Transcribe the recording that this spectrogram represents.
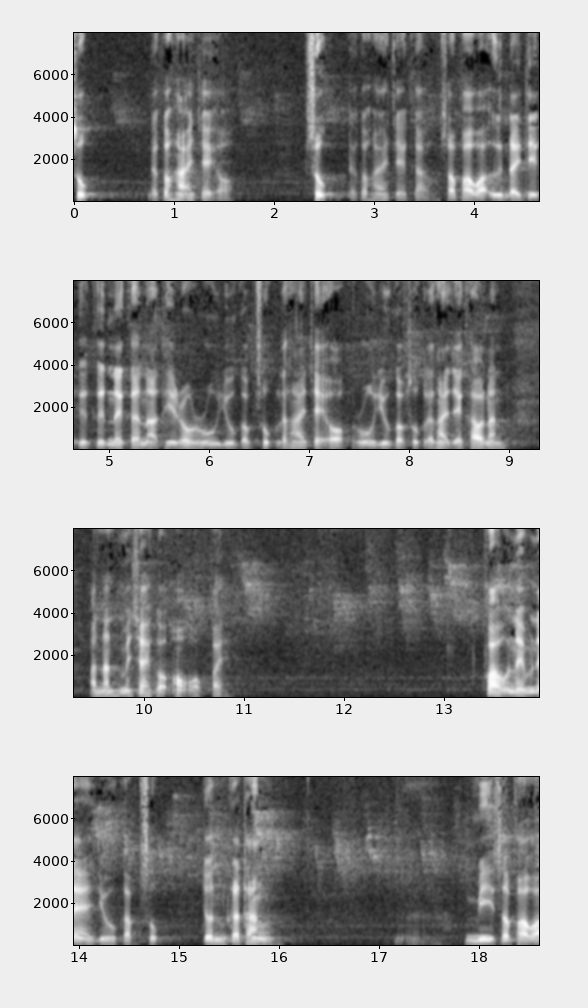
สุขแล้วก็หายใจออก สุขแล้วก็หายใจเข้า สภาวะอื่นใดที่เกิดขึ้นในขณะที่เรารู้อยู่กับสุขและหายใจออก รู้อยู่กับสุขและหายใจเข้านั้น อันนั้นไม่ใช่ก็เอาออกไปเฝ้าแน่แน่อยู่กับสุขจนกระทั่ง มีสภาวะ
